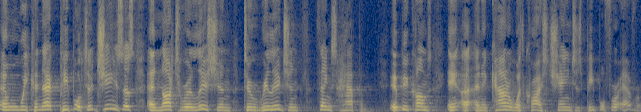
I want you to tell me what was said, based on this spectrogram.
And when we connect people to Jesus and not to religion, to religion, things happen. It becomes a, an encounter with Christ changes people forever.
